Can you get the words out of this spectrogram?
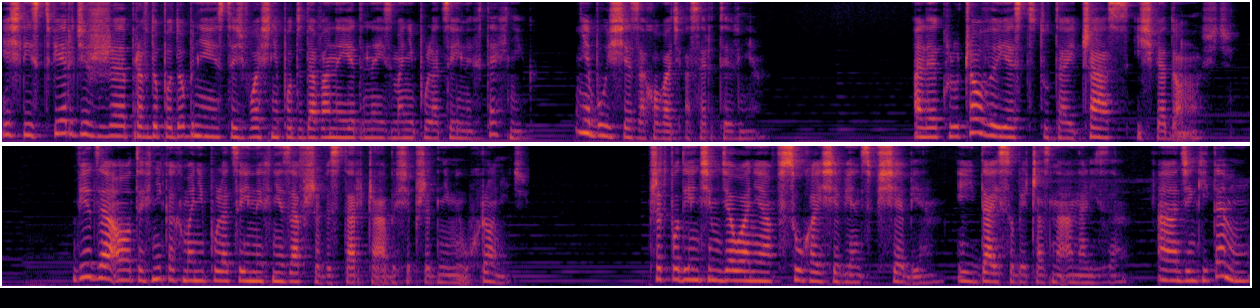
Jeśli stwierdzisz, że prawdopodobnie jesteś właśnie poddawany jednej z manipulacyjnych technik, nie bój się zachować asertywnie. Ale kluczowy jest tutaj czas i świadomość. Wiedza o technikach manipulacyjnych nie zawsze wystarcza, aby się przed nimi uchronić. Przed podjęciem działania wsłuchaj się więc w siebie i daj sobie czas na analizę, a dzięki temu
